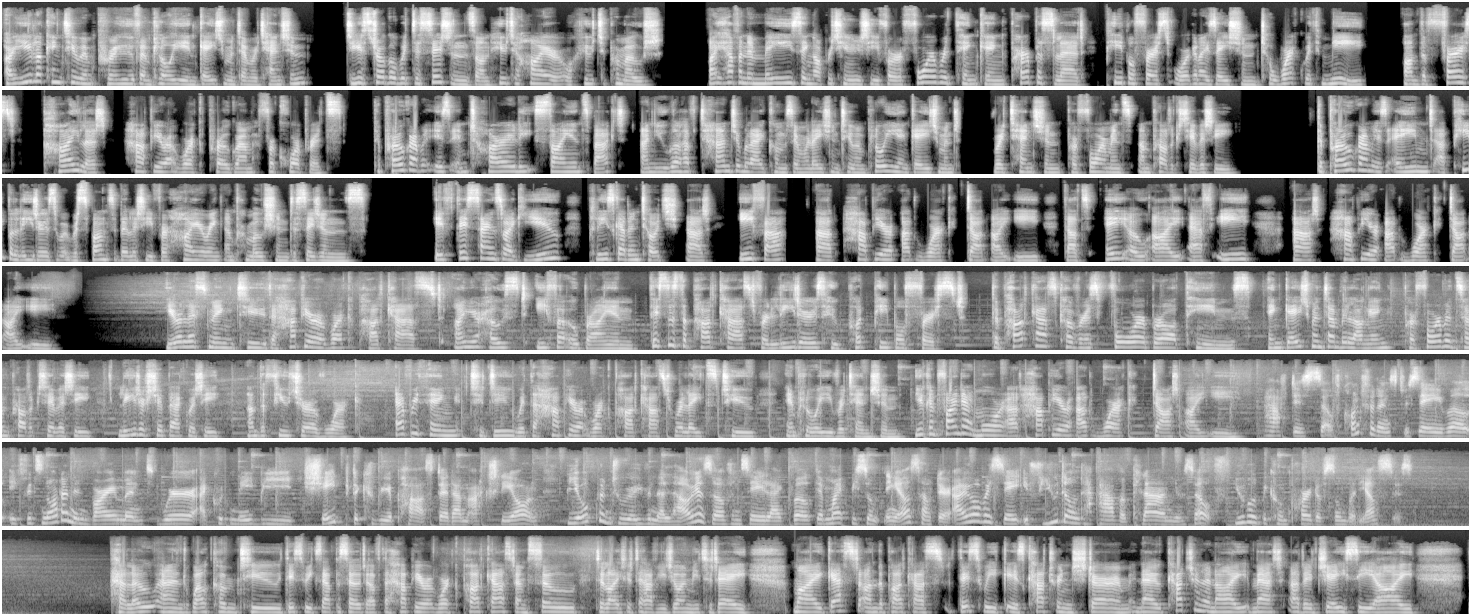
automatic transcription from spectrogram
Are you looking to improve employee engagement and retention? Do you struggle with decisions on who to hire or who to promote? I have an amazing opportunity for a forward thinking, purpose led, people first organization to work with me on the first pilot Happier at Work program for corporates. The program is entirely science backed and you will have tangible outcomes in relation to employee engagement, retention, performance, and productivity. The program is aimed at people leaders with responsibility for hiring and promotion decisions. If this sounds like you, please get in touch at aoife at happieratwork.ie. That's A O I F E at happieratwork.ie. You're listening to the Happier at Work podcast. I'm your host, Aoife O'Brien. This is the podcast for leaders who put people first. The podcast covers four broad themes engagement and belonging, performance and productivity, leadership equity, and the future of work. Everything to do with the Happier at Work podcast relates to employee retention. You can find out more at happieratwork.ie. I have this self confidence to say, well, if it's not an environment where I could maybe shape the career path that I'm actually on, be open to even allow yourself and say, like, well, there might be something else out there. I always say, if you don't have a plan yourself, you will become part of somebody else's. Hello and welcome to this week's episode of the Happier at Work podcast. I'm so delighted to have you join me today. My guest on the podcast this week is Katrin Sturm. Now, Katrin and I met at a JCI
